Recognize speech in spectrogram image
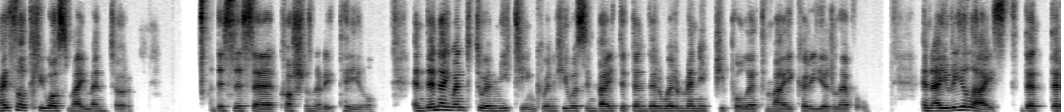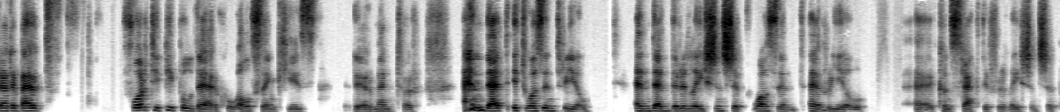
I thought he was my mentor this is a cautionary tale. And then I went to a meeting when he was invited, and there were many people at my career level. And I realized that there are about 40 people there who all think he's their mentor, and that it wasn't real, and that the relationship wasn't a real uh, constructive relationship,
